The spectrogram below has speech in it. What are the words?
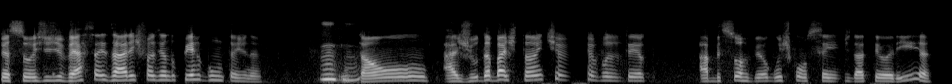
pessoas de diversas áreas fazendo perguntas, né? Uhum. Então ajuda bastante você absorver alguns conceitos da teoria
